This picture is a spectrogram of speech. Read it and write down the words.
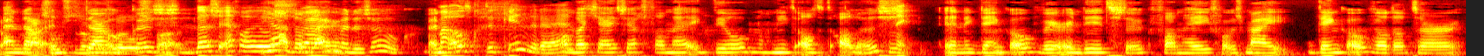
En daar- soms is dat daar ook keuzes in. Dat is echt wel heel ja, zwaar. dat lijkt me dus ook. En maar dat- ook de kinderen, hè? Omdat jij zegt van, hè, ik deel ook nog niet altijd alles. Nee. En ik denk ook weer in dit stuk van, hé, hey, volgens mij denk ook wel dat er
